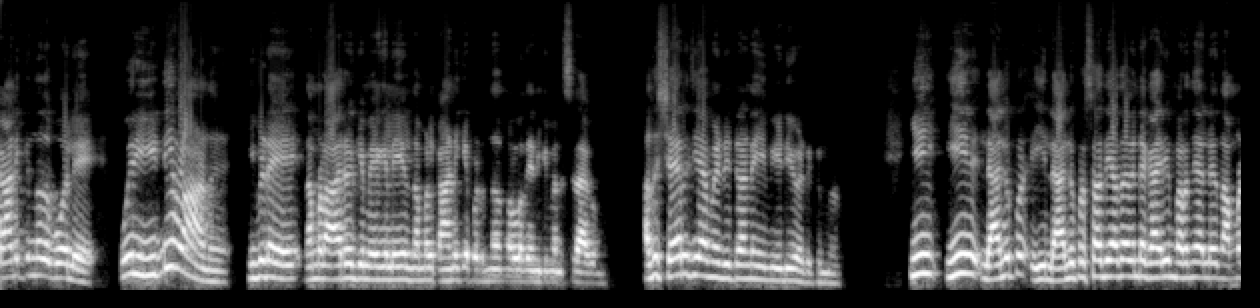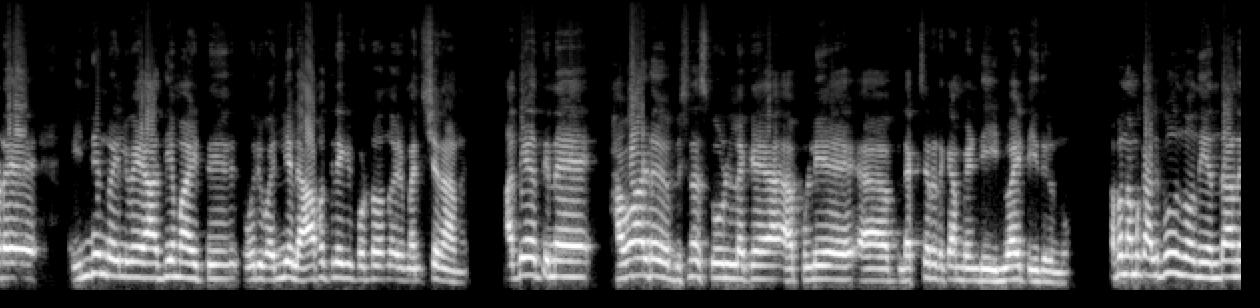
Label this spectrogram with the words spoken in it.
കാണിക്കുന്നത് പോലെ ഒരു ഇടിവാണ് ഇവിടെ നമ്മുടെ ആരോഗ്യ മേഖലയിൽ നമ്മൾ കാണിക്കപ്പെടുന്നത് എന്നുള്ളത് എനിക്ക് മനസ്സിലാകുന്നു. അത് ഷെയർ ചെയ്യാൻ വേണ്ടിയിട്ടാണ് ഈ വീഡിയോ എടുക്കുന്നത്. ഈ ഈ ലാലു ഈ ലാലു പ്രസാദ് യാദവിന്റെ കാര്യം പറഞ്ഞാൽ നമ്മുടെ ഇന്ത്യൻ റെയിൽവേ ആദ്യമായിട്ട് ഒരു വലിയ ലാഭത്തിലേക്ക് കൊണ്ടുവന്ന ഒരു മനുഷ്യനാണ്. അദ്ദേഹത്തിനെ ഹവാർഡ് ബിസിനസ് സ്കൂളിലൊക്കെ പുള്ളിയെ ലെക്ചർ എടുക്കാൻ വേണ്ടി ഇൻവൈറ്റ് ചെയ്തിരുന്നു. അപ്പൊ നമുക്ക് അത്ഭുതം തോന്നി എന്താണ്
